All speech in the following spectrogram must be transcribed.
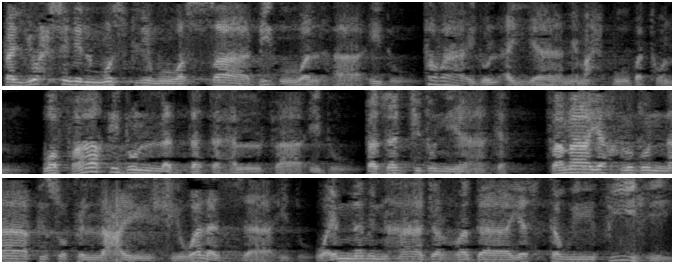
فليحسن المسلم والصابئ والهائد. فوائد الأيام محبوبة وفاقد لذتها الفائد. فزج دنياك فما يخلد الناقص في العيش ولا الزائد وإن منهاج الردى يستوي فيه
